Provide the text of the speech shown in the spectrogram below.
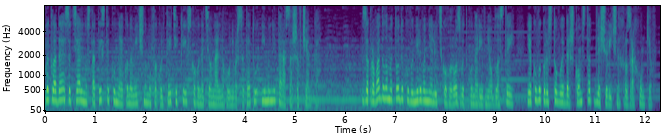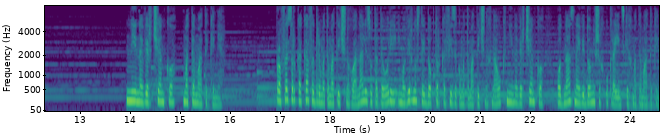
Викладає соціальну статистику на економічному факультеті Київського національного університету імені Тараса Шевченка. Запровадила методику вимірювання людського розвитку на рівні областей, яку використовує Держкомстат для щорічних розрахунків. Ніна Вірченко, математикиня. Професорка кафедри математичного аналізу та теорії імовірностей докторка фізико-математичних наук Ніна Вірченко одна з найвідоміших українських математикинь.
